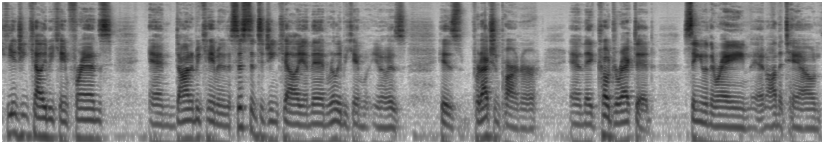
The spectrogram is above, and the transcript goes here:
he and Gene Kelly became friends, and Donen became an assistant to Gene Kelly, and then really became you know his his production partner, and they co-directed Singing in the Rain and On the Town,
